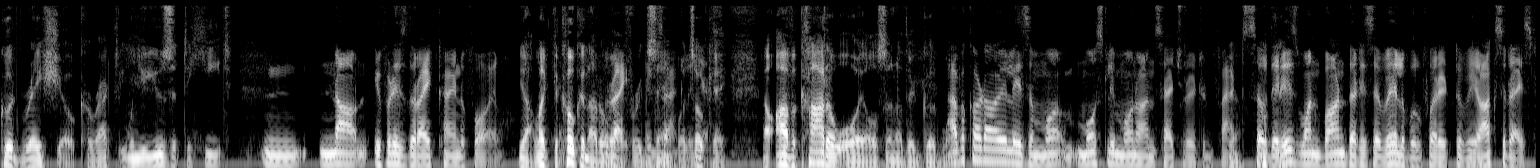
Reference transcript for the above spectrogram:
good ratio, correct? When you use it to heat, now, if it is the right kind of oil. yeah, like the coconut oil, Right, for example, exactly, it's okay. Now, avocado oil is another good one. Avocado oil is a mo- mostly monounsaturated fat, Yeah, so there okay. is one bond that is available for it to be oxidized.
